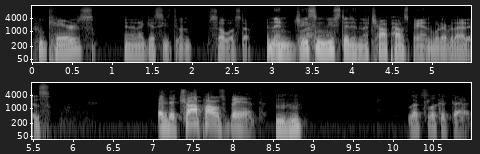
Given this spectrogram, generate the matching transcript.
who cares? And then I guess he's doing solo stuff. And then Jason Newsted in the Chop House band, whatever that is. And the Chop House Band. Mm-hmm. Let's look at that.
